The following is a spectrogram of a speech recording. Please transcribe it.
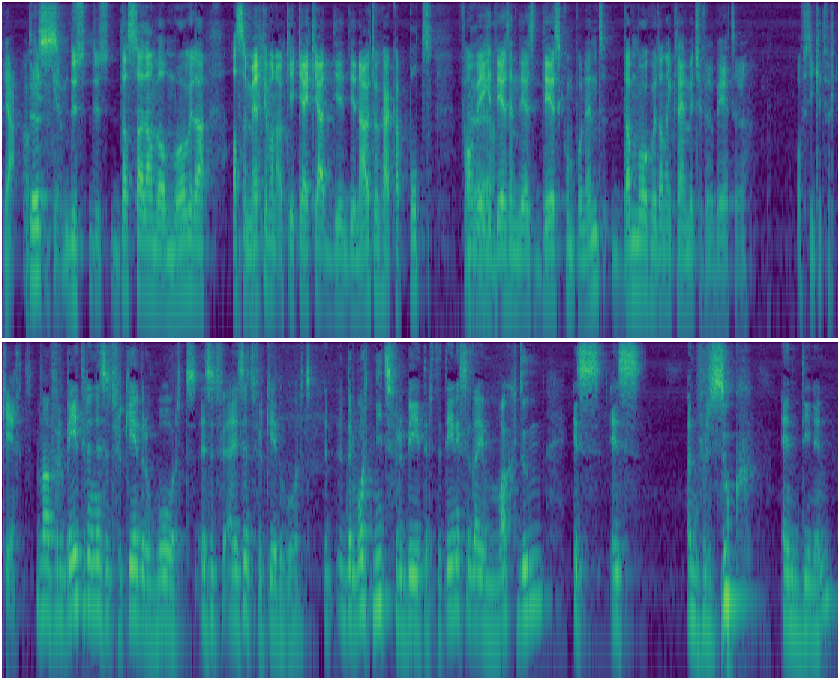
Ja, oké. Dus-. Dus, dus dat zou dan wel mogen, dat als ze merken van, oké, kijk, ja, die, die auto gaat kapot vanwege Ja, ja. deze en deze, deze component, dan mogen we dan een klein beetje verbeteren. Of zie ik het verkeerd? Maar verbeteren is het verkeerde woord. Is het, is het verkeerde woord. Er wordt niets verbeterd. Het enige dat je mag doen, is, is een verzoek indienen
